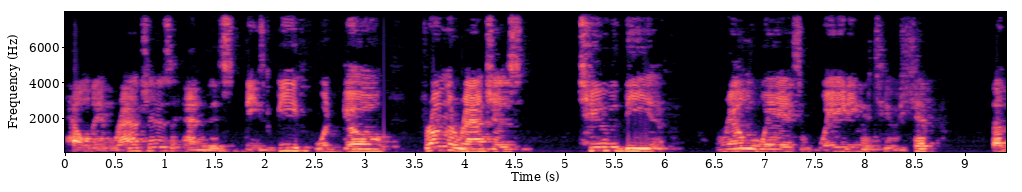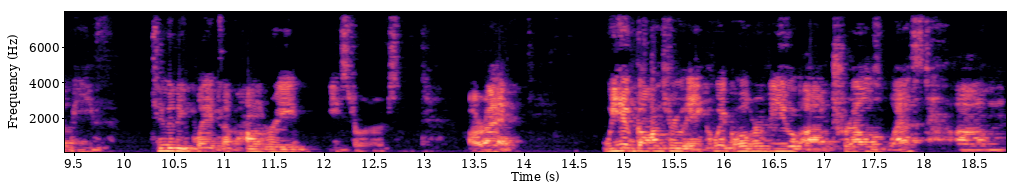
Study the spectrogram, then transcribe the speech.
held in ranches, and this, these beef would go from the ranches to the railways waiting to ship the beef to the plates of hungry Easterners. All right. We have gone through a quick overview of Trails West. Um,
